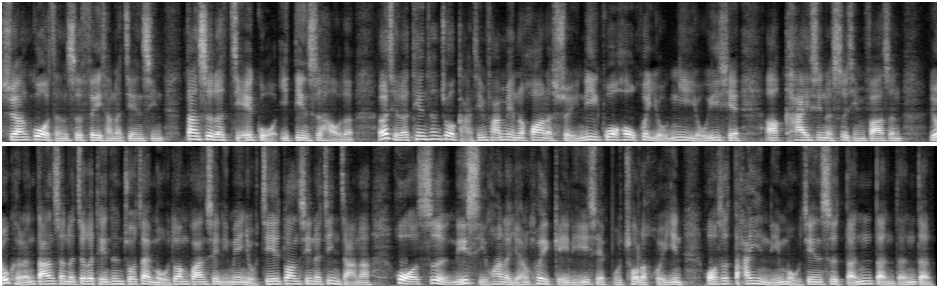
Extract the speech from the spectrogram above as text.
虽然过。过程是非常的艰辛，但是呢，结果一定是好的。而且呢，天秤座感情方面的话呢，水逆过后会容易有一些啊开心的事情发生，有可能单身的这个天秤座在某段关系里面有阶段性的进展呢，或者是你喜欢的人会给你一些不错的回应，或者是答应你某件事等等等等，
